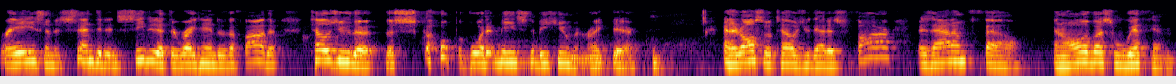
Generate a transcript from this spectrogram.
raised and ascended and seated at the right hand of the Father tells you the, the scope of what it means to be human right there. And it also tells you that as far as Adam fell and all of us with him,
